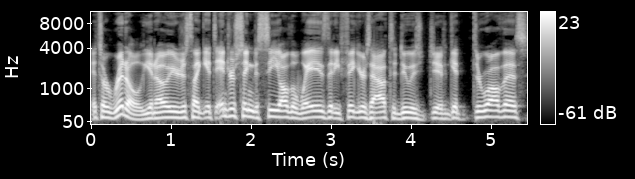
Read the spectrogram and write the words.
it's a riddle you know? You're just like it's interesting to see all the ways that he figures out to do his get through all this.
